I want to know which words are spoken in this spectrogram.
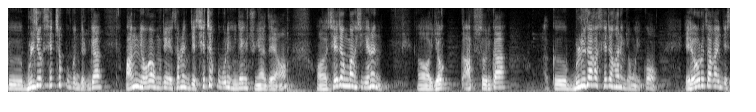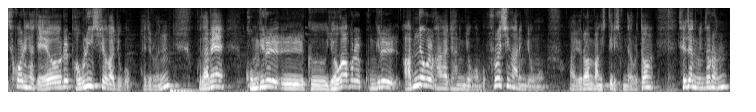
그 물적 세척 부분들, 그러니까 막여가 공정에서는 이제 세척 부분이 굉장히 중요한데요. 어, 세정 방식에는 어, 역압수, 그러니까 그 물로다가 세정하는 경우 있고 에어로다가 이제 스코링 하죠. 에어를 버블링 시켜가지고 해주는. 그다음에 공기를 그 여과부를 공기를 압력을 강하게 하는 경우, 뭐 프러싱 하는 경우 아, 이런 방식들이 있습니다. 보통 세정 윈도는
